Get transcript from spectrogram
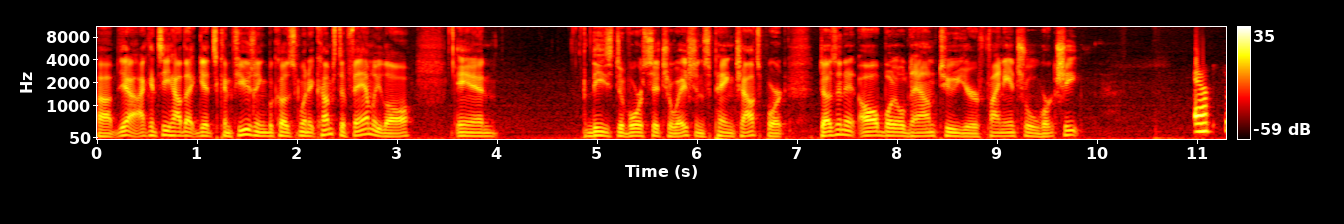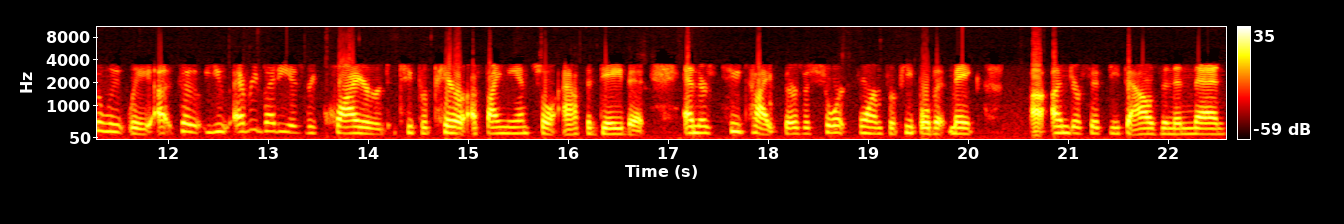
uh, yeah, I can see how that gets confusing because when it comes to family law and these divorce situations paying child support, doesn't it all boil down to your financial worksheet? Absolutely. Uh, so you, everybody is required to prepare a financial affidavit, and there's two types. There's a short form for people that make uh, under 50,000 and then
